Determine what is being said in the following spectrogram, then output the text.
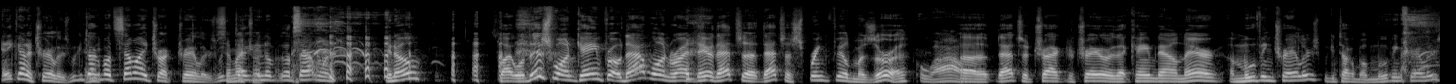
Any kind of trailers. We can talk about semi truck trailers. We can talk you know, about that one. you know? It's like, well, this one came from that one right there. That's a that's a Springfield, Missouri. Wow. Uh, that's a tractor trailer that came down there. A moving trailers. We can talk about moving trailers.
